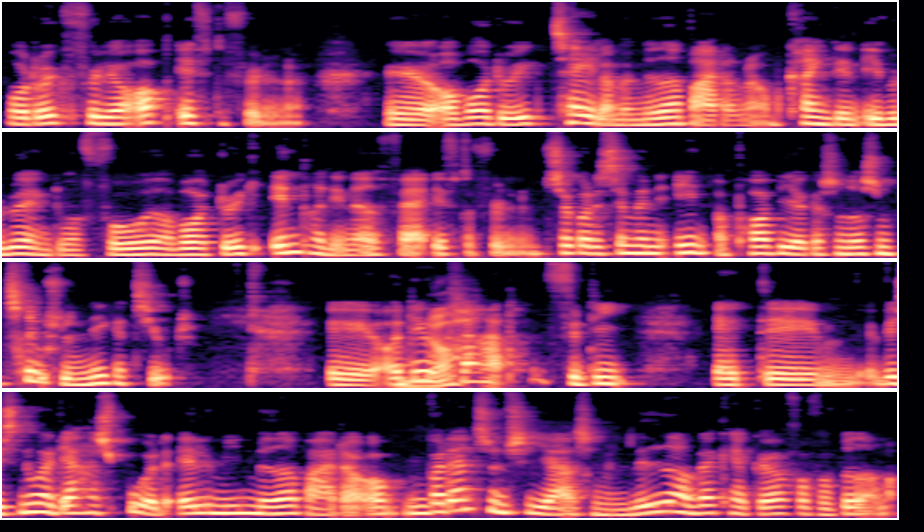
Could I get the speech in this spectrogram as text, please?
hvor du ikke følger op efterfølgende, øh, og hvor du ikke taler med medarbejderne omkring den evaluering, du har fået, og hvor du ikke ændrer din adfærd efterfølgende, så går det simpelthen ind og påvirker sådan noget som trivsel negativt. Øh, og det er Nå. jo klart, fordi at øh, hvis nu at jeg har spurgt alle mine medarbejdere om, hvordan synes I, jeg er som en leder, og hvad kan jeg gøre for at forbedre mig?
